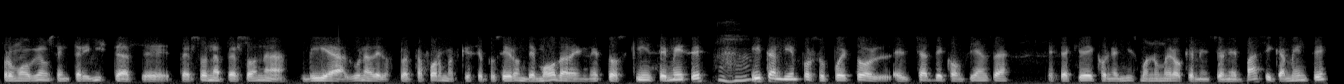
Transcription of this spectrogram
promovemos entrevistas persona a persona vía alguna de las plataformas que se pusieron de moda en estos 15 meses y también, por supuesto, el chat de confianza que se accede con el mismo número que mencioné. Básicamente,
